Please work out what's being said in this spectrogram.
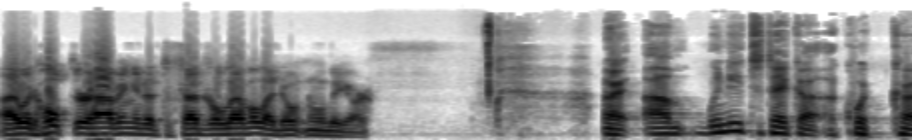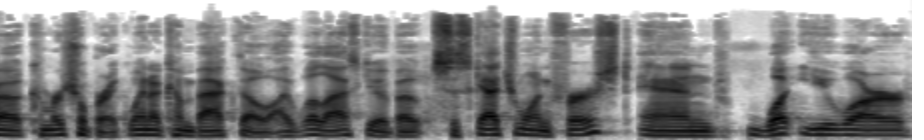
I would hope they're having it at the federal level. I don't know they are. All right. Um, we need to take a, a quick uh, commercial break. When I come back, though, I will ask you about Saskatchewan first and what you are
